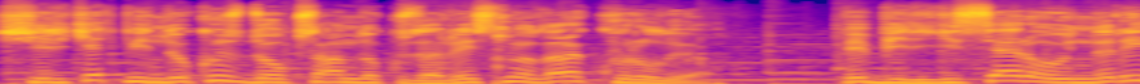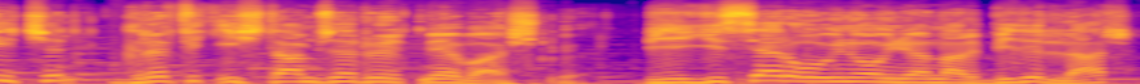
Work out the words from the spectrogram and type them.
Şirket 1999'da resmi olarak kuruluyor ve bilgisayar oyunları için grafik işlemciler üretmeye başlıyor. Bilgisayar oyunu oynayanlar bilirler,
